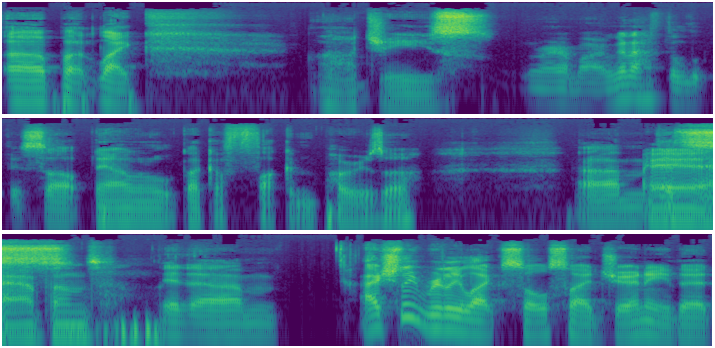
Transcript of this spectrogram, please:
uh, but like, oh geez, where am I? I'm gonna have to look this up now. I'm gonna look like a fucking poser. Um, It happens. It um, I actually really like Soulside Journey, their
